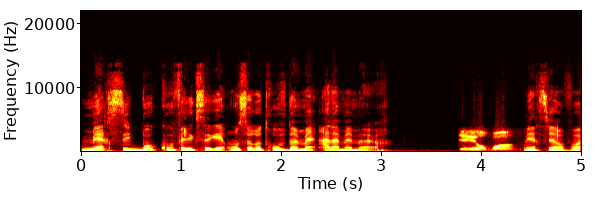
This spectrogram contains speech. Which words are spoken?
Merci beaucoup, Félix Séguin. On se retrouve demain à la même heure. Bien, au revoir. Merci, au revoir.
